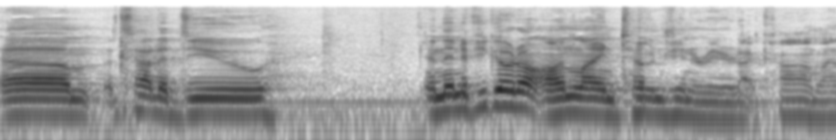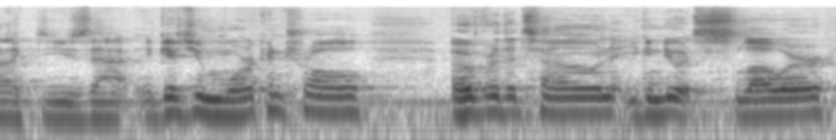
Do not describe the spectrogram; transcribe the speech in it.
go. Um, that's how to do, and then if you go to onlinetonegenerator.com, I like to use that. It gives you more control over the tone. You can do it slower,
